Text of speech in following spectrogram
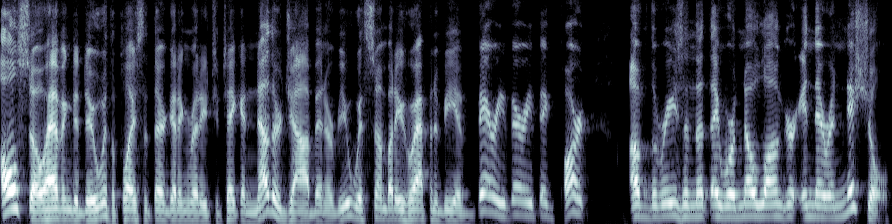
also having to do with the place that they're getting ready to take another job interview with somebody who happened to be a very, very big part of the reason that they were no longer in their initial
